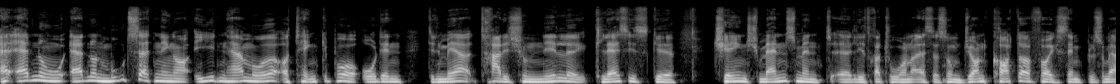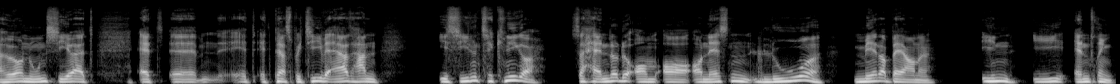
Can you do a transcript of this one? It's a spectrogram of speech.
Er, er, der nogle, er der nogle modsætninger i den her måde at tænke på, og den, den mere traditionelle, klassiske change management-litteraturen, øh, altså som John Cotter for eksempel, som jeg hører nogen siger, at, at øh, et, et perspektiv er, at han i sine teknikker, så handler det om at, at næsten lure medarbejderne ind i ændring.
